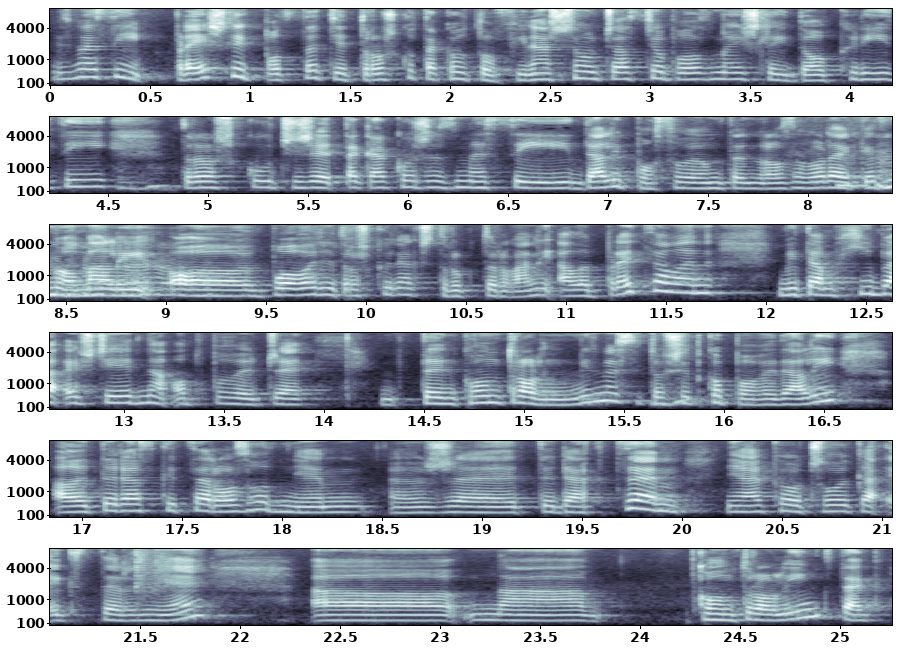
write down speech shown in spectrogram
My sme si prešli v podstate trošku takouto finančnou časťou, potom sme išli do krízy mm-hmm. trošku, čiže tak ako, že sme si dali po svojom ten rozhovor, aj keď sme ho mali o, pôvodne trošku inak štrukturovaný, ale predsa len mi tam chýba ešte jedna odpoveď, že ten kontrolný, my sme si to všetko povedali, ale teraz keď sa rozhodnem, že teda chcem nejakého človeka externe uh, na controlling, tak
